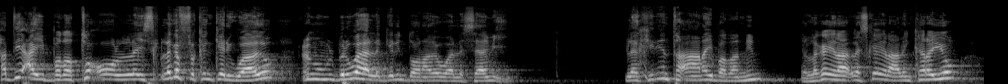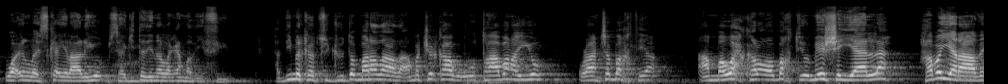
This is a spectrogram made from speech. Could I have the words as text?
Haddii ay badato oo laga fakan kari waayo cumuumulbalwaha la gelin doonaayo waa la saamixi laakiin inta aanay badanin laga ilaalin karayo waa in la iska ilaaliyo masaajidadiina laga nadiifiyo. Haddii markaad sujuuddo maradaada ama jirkaagu uu taabanayo quraanjo baktiya ama wax kale oo baktiyo meesha yaalla haba yaraada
